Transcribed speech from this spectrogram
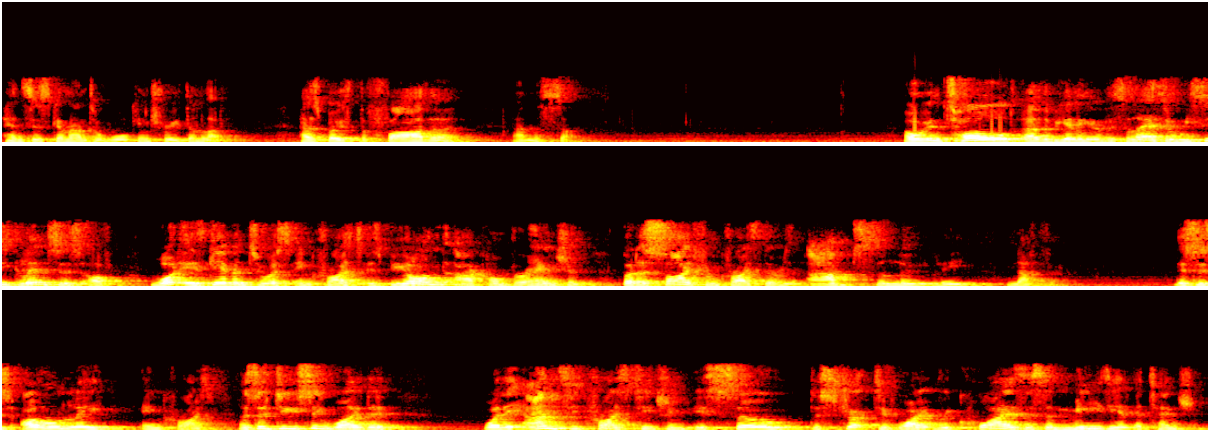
hence his command to walk in truth and love, has both the Father and the Son. And we've been told at the beginning of this letter, we see glimpses of what is given to us in Christ is beyond our comprehension. But aside from Christ, there is absolutely nothing. This is only in Christ. And so, do you see why the why the antichrist teaching is so destructive? Why it requires this immediate attention?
